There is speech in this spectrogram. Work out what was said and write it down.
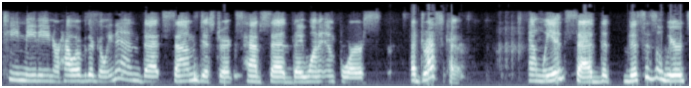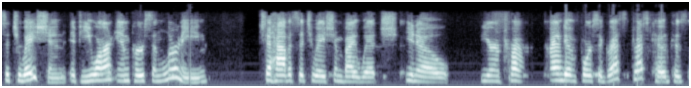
team meeting or however they're going in, that some districts have said they want to enforce a dress code. And we had said that this is a weird situation if you aren't in person learning to have a situation by which, you know, you're trying trying to enforce a dress, dress code because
